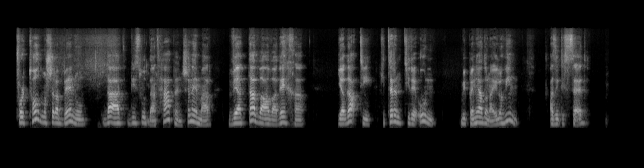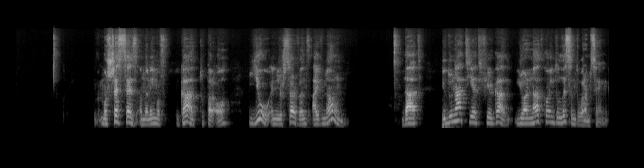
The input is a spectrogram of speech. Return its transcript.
foretold Moshe Rabbeinu that this would not happen. שנאמר, ואתה ועבדיך ידעתי כי טרם תראון מפני אדוני אלוהים. As it is said, Moshe says on the name of God to Paro, you and your servants I've known that you do not yet fear God. You are not going to listen to what I'm saying.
